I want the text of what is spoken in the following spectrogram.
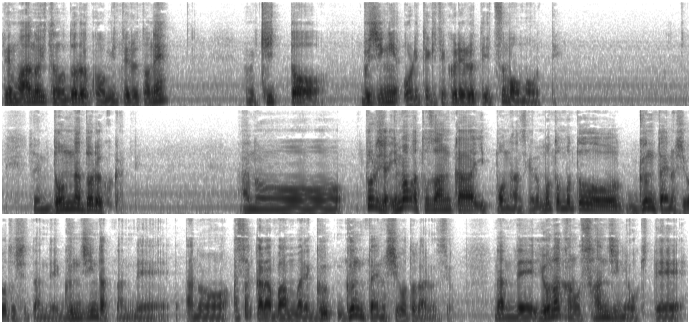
でもあの人の努力を見てるとね、きっと無事に降りてきてくれるっていつも思うって。それどんな努力かって。あのー、プルジャ、今は登山家一本なんですけど、もともと軍隊の仕事してたんで、軍人だったんで、あの、朝から晩まで軍隊の仕事があるんですよ。なんで、夜中の3時に起きて、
